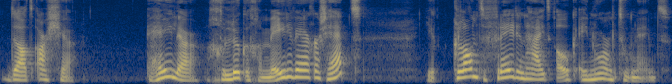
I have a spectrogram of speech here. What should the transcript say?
dat als je hele gelukkige medewerkers hebt, je klanttevredenheid ook enorm toeneemt.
